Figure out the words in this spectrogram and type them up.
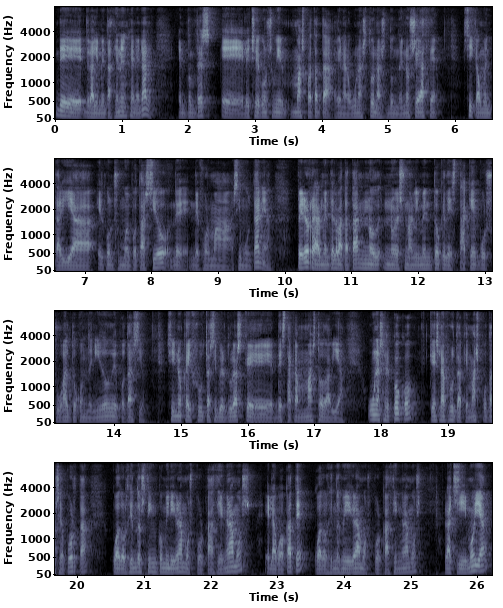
de, la alimentación en general. Entonces, eh, el hecho de consumir más patata en algunas zonas donde no se hace, sí que aumentaría el consumo de potasio de, forma simultánea. Pero realmente la batata no, es un alimento que destaque por su alto contenido de potasio, sino que hay frutas y verduras que destacan más todavía. Una es el coco, que es la fruta que más potasio aporta, 405 miligramos por cada 100 gramos, el aguacate, 400 miligramos por cada 100 gramos, la chirimoya,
